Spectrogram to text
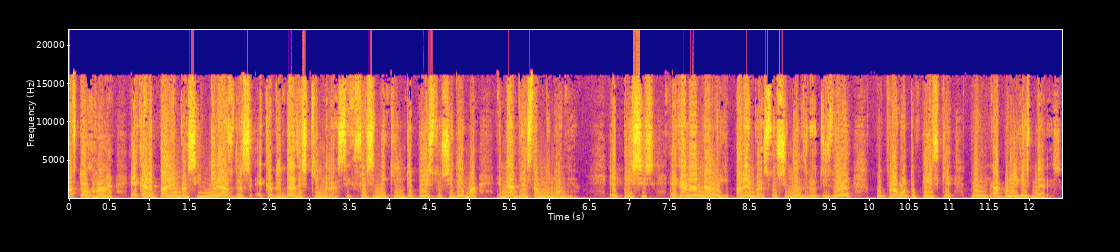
Ταυτόχρονα έκανε παρέμβαση μοιράζοντας εκατοντάδες κείμενα στη χθεσινή κινητοποίηση στο Σύνταγμα ενάντια στα μνημόνια. Επίσης έκανε ανάλογη παρέμβαση στο συνέδριο της ΔΟΕ που πραγματοποιήθηκε πριν από λίγες μέρες.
